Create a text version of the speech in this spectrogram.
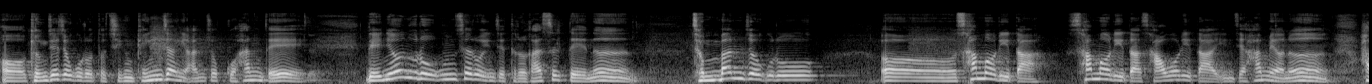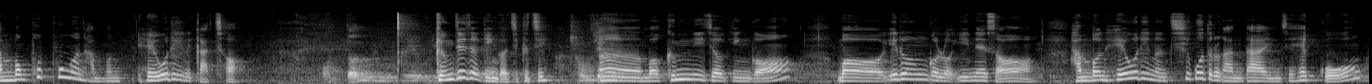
어, 경제적으로도 지금 굉장히 안 좋고 한데 네. 내년으로 운세로 이제 들어갔을 때는 전반적으로 어, 3월이다. 3월이다, 4월이다, 이제 하면은 한 번 폭풍은 한 번 해오리니까 쳐. 어떤 내용이? 경제적인 거지, 그치? 아, 경제적. 어, 뭐 금리적인 거, 뭐 이런 걸로 인해서 한번 해오리는 치고 들어간다 이제 했고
